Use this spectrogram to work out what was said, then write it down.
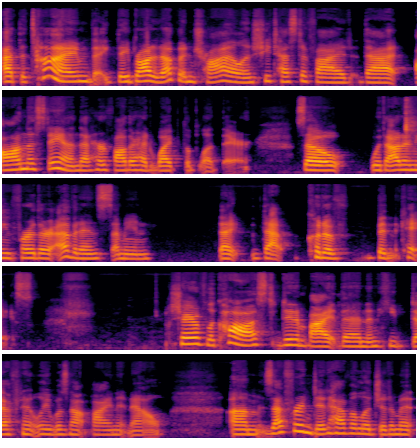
at the time, they, they brought it up in trial, and she testified that on the stand that her father had wiped the blood there. So without any further evidence, I mean, that that could have been the case. Sheriff Lacoste didn't buy it then, and he definitely was not buying it now. Um, Zephyrin did have a legitimate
